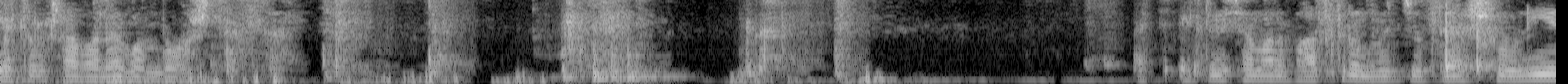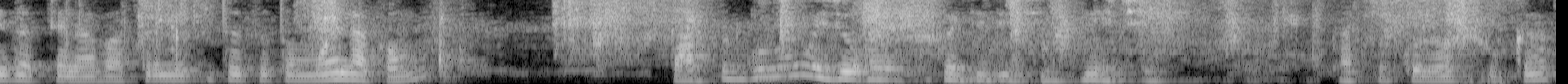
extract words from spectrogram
ডেটল সাবানের গন্ধ আসতেছে। আচ্ছা এটা হচ্ছে আমার বাথরুমের জুতা। শুনিয়ে যাচ্ছে না বাথরুমের জুতা তো তো ময়লা কম। কার্পেটগুলো ওই যে ওখানে শুকাইতে দিছি নিচে। কার্পেটগুলো শুকাক।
